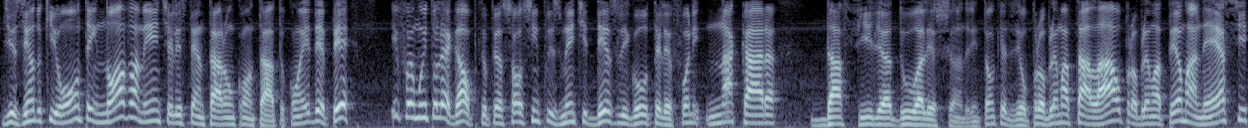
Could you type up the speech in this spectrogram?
dizendo que ontem, novamente, eles tentaram contato com a EDP e foi muito legal, porque o pessoal simplesmente desligou o telefone na cara da filha do Alexandre. Então, quer dizer, o problema está lá, o problema permanece.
